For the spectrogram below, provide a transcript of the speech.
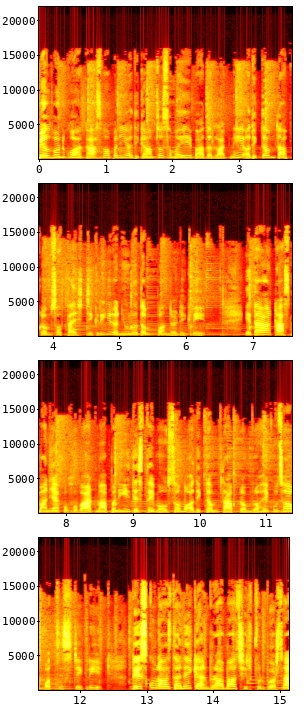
मेलबोर्नको आकाशमा पनि अधिकांश समय बादल लाग्ने अधिकतम तापक्रम सत्ताइस डिग्री र न्यूनतम पन्ध्र डिग्री। यता टास्मानियाको होबार्टमा पनि त्यस्तै मौसम अधिकतम तापक्रम रहेको छ पच्चीस डिग्री। देशको राजधानी क्यानबरामा छिटफुट वर्षा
